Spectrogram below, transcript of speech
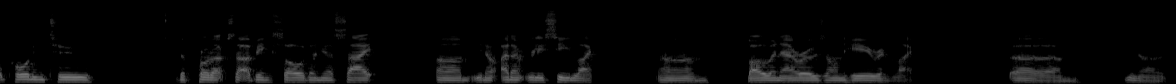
according to the products that are being sold on your site. Um, you know, I don't really see like um, bow and arrows on here and like, um, you know,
